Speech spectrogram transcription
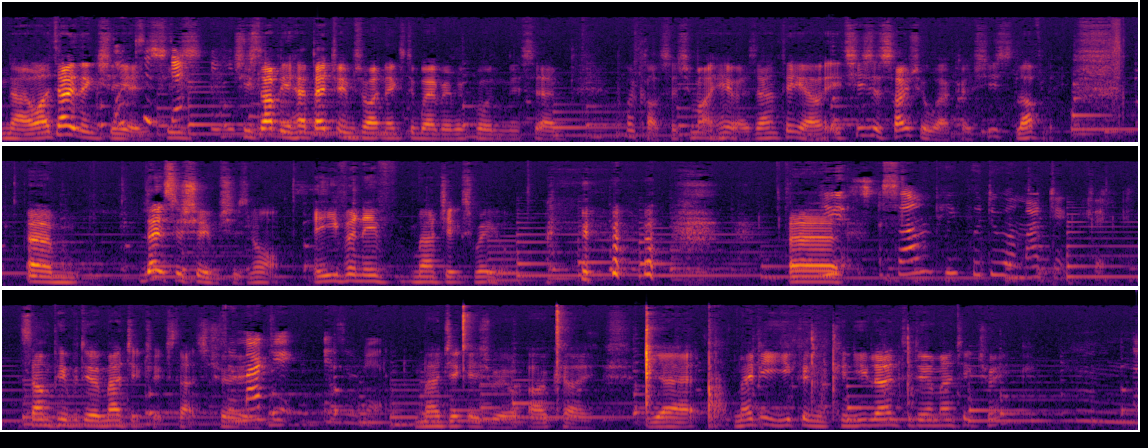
No, I don't think she What's is. She's she's lovely. Her bedroom's right next to where we're recording this um, podcast, so she might hear us. Anthea, she's a social worker. She's lovely. Um, let's assume she's not, even if magic's real. uh, You- some people do a magic trick. Some people do a magic tricks. That's So true. magic is real. Magic is real. Okay. Yeah. Maybe you can. Can you learn to do a magic trick? Um,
